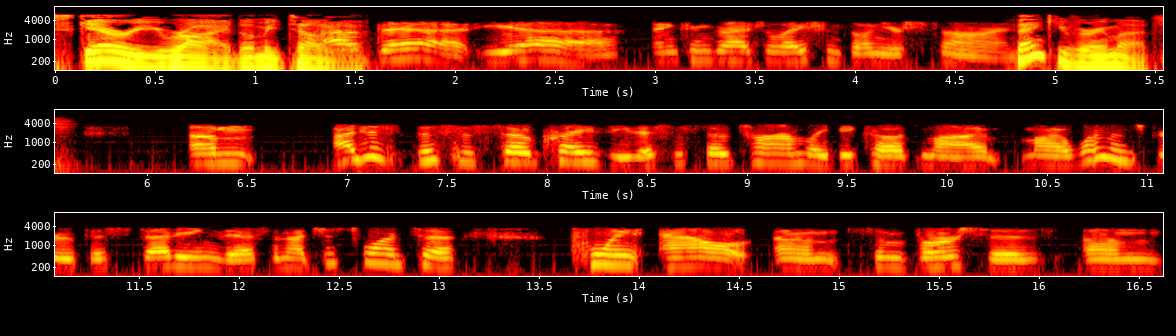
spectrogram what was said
scary ride, let me tell you. I bet. Yeah. And congratulations on your son. Thank you very much. Um, I just this is so crazy. This is so timely because my my women's group is studying this, and I just want to point out um, some verses. Um,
